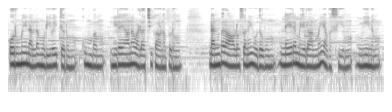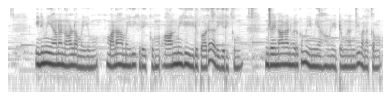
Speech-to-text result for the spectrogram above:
பொறுமை நல்ல முடிவை தரும் கும்பம் நிலையான வளர்ச்சி காணப்படும் நண்பர் ஆலோசனை உதவும் நேர மேலாண்மை அவசியம் மீனம் இனிமையான நாள் அமையும் மன அமைதி கிடைக்கும் ஆன்மீக ஈடுபாடு அதிகரிக்கும். இன்றைய நாள் அனைவருக்கும் இனிமையாக அமையட்டும். நன்றி வணக்கம்.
